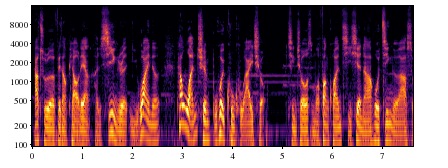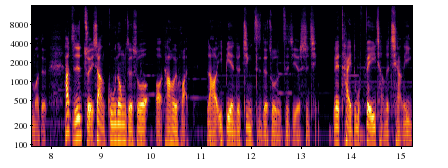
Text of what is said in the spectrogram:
他除了非常漂亮、很吸引人以外呢，他完全不会苦苦哀求，请求什么放宽期限啊或金额啊什么的。他只是嘴上咕哝着说：“哦，他会还。”然后一边就径自的做着自己的事情。因为态度非常的强硬，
